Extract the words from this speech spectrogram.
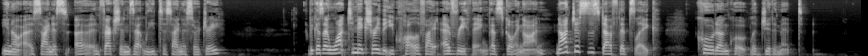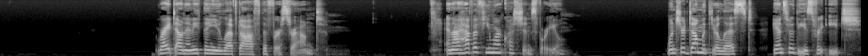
you know, sinus uh, infections that lead to sinus surgery? Because I want to make sure that you qualify everything that's going on, not just the stuff that's like quote unquote legitimate. Write down anything you left off the first round. And I have a few more questions for you. Once you're done with your list, Answer these for each.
